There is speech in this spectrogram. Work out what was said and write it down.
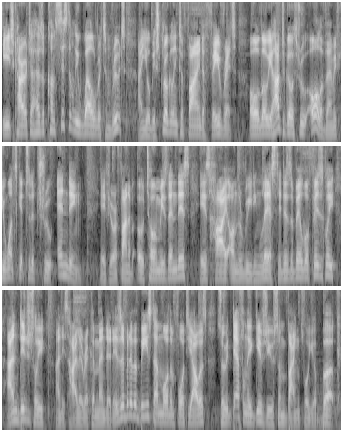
Each character has a consistently well written route, and you'll be struggling to find a favourite, although you have to go through all of them if you want to get to the true ending. If you're a fan of Otomes, then this is high on the reading list. It is available physically and digitally, and is highly recommended. It is a bit of a beast at more than 40 hours, so it definitely gives you some bang for your buck.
